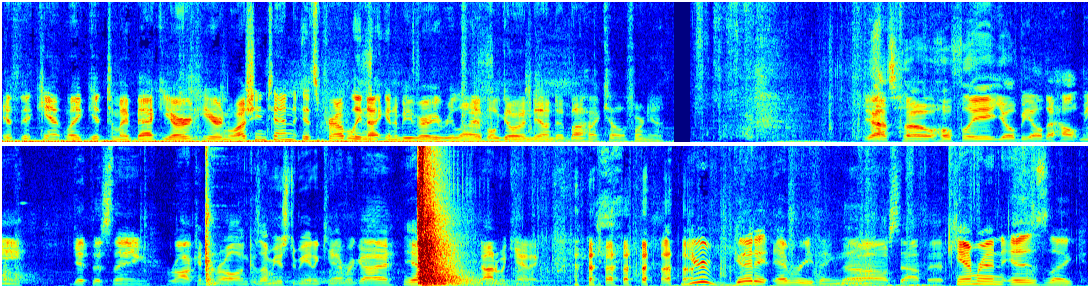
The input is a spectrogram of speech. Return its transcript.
if it can't like get to my backyard here in Washington, it's probably not gonna be very reliable going down to Baja California. Yeah, so hopefully you'll be able to help me get this thing rocking and rolling because I'm used to being a camera guy, Yeah, not a mechanic. you're good at everything though. no, stop it. Cameron is like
